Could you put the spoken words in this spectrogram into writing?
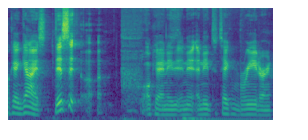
Okay guys, this is... Uh, okay, I need, I need to take a breather.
